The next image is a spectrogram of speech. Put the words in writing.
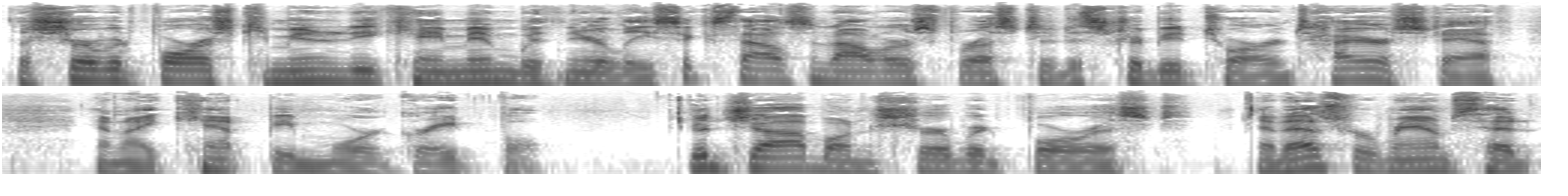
The Sherwood Forest community came in with nearly $6,000 for us to distribute to our entire staff, and I can't be more grateful. Good job on Sherwood Forest. And as for Rams Head,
